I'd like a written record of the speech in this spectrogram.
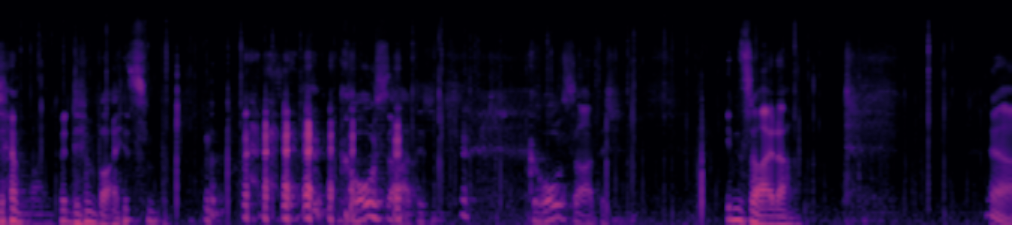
Der Mann mit dem Weißen. Großartig. Großartig. Insider. Ja.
